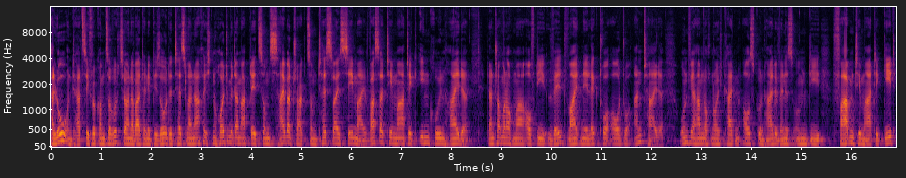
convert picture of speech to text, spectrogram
Hallo und herzlich willkommen zurück zu einer weiteren Episode Tesla Nachrichten. Heute mit einem Update zum Cybertruck, zum Tesla Semi, Wasserthematik in Grünheide. Dann schauen wir noch mal auf die weltweiten Elektroauto-Anteile. Und wir haben noch Neuigkeiten aus Grünheide, wenn es um die Farbenthematik geht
